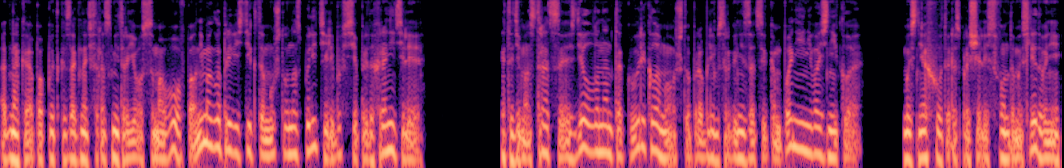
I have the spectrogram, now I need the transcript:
однако попытка загнать в трансмиттер его самого вполне могла привести к тому, что у нас полетели бы все предохранители. Эта демонстрация сделала нам такую рекламу, что проблем с организацией компании не возникло. Мы с неохотой распрощались с фондом исследований,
